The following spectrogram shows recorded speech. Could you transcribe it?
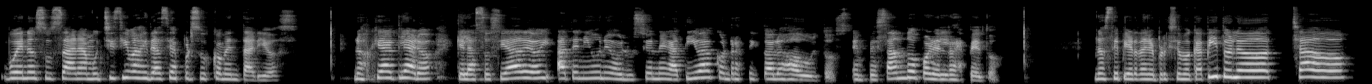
Bueno, Susana, muchísimas gracias por sus comentarios. Nos queda claro que la sociedad de hoy ha tenido una evolución negativa con respecto a los adultos, empezando por el respeto. No se pierdan el próximo capítulo. ¡Chao!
